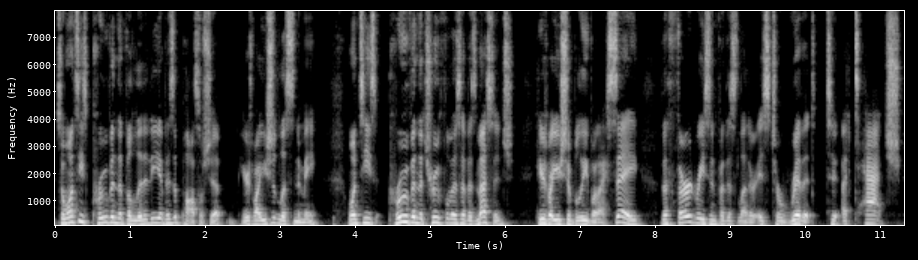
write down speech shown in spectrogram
So once he's proven the validity of his apostleship, here's why you should listen to me. Once he's proven the truthfulness of his message, here's why you should believe what I say. The third reason for this letter is to rivet, to attach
